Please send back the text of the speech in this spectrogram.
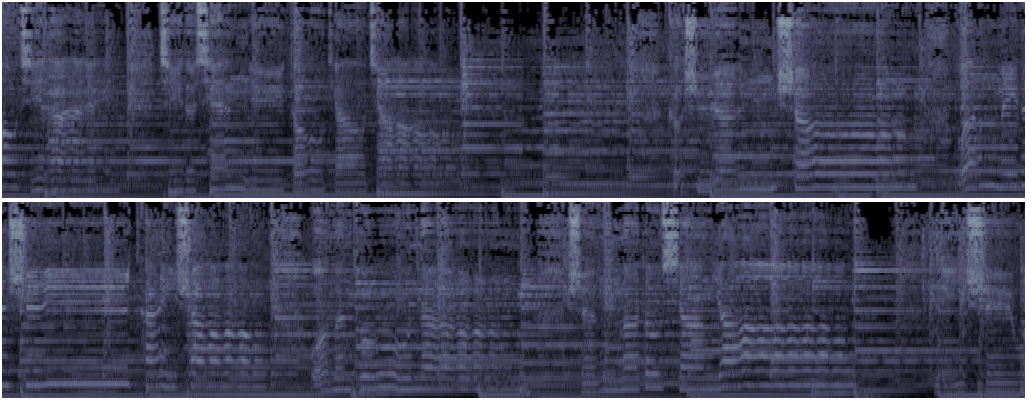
熬起来气得仙女都跳脚。可是人生完的事太少。我们不能什么都想要，你是我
